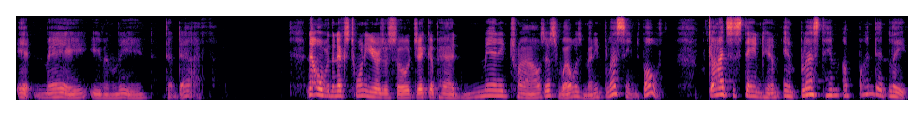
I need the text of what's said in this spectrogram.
it may even lead to death. Now, over the next 20 years or so, Jacob had many trials as well as many blessings, both. God sustained him and blessed him abundantly.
